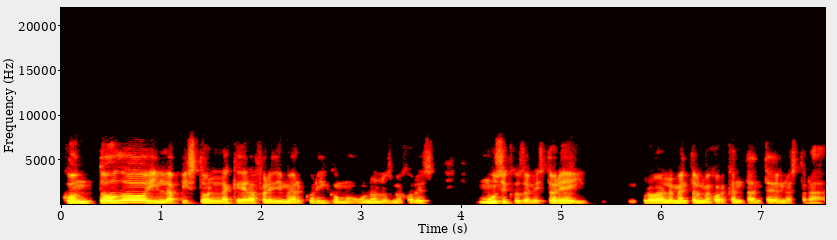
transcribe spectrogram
con todo y la pistola que era Freddie Mercury como uno de los mejores músicos de la historia y probablemente el mejor cantante de nuestra,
